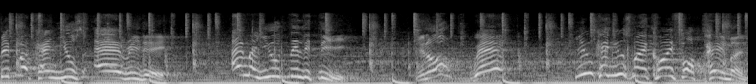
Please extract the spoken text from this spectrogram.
People can use every day. I'm a utility, you know, where you can use my coin for payment.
